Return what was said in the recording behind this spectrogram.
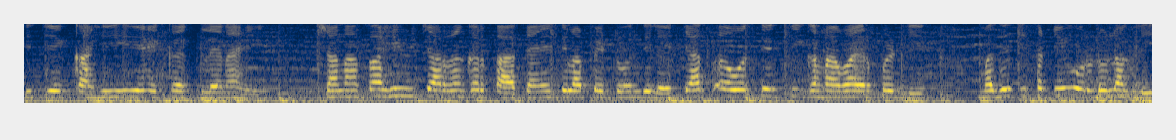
तिचे काहीही ऐकले नाही. क्षणाचाही विचार न करता त्याने तिला पेटवून दिले. त्याच अवस्थेत ती घराबाहेर पडली. मदतीसाठी ओरडू लागली.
